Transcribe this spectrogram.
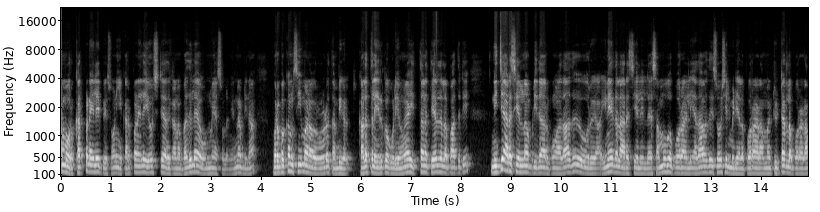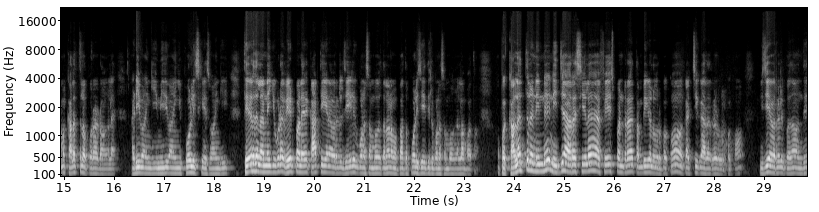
நம்ம ஒரு கற்பனையிலே பேசுவோம். நீங்கள் கற்பனையிலே யோசிச்சுட்டு அதுக்கான பதிலை உண்மையாக சொல்லுங்கள் என்ன அப்படின்னா ஒரு பக்கம் சீமான் அவர்களோட தம்பிகள் களத்தில் இருக்கக்கூடியவங்க இத்தனை தேர்தலை பார்த்துட்டு நிஜ அரசியல்னால் அப்படி தான் இருக்கும். அதாவது ஒரு இணையதள அரசியல் இல்லை சமூக போராளி அதாவது சோஷியல் மீடியாவில் போராடாமல் ட்விட்டரில் போராடாமல் களத்தில் போராடுவாங்களே அடி வாங்கி மிதி வாங்கி போலீஸ் கேஸ் வாங்கி தேர்தல் அன்னைக்கு கூட வேட்பாளர் கார்த்திகேயன் அவர்கள் ஜெயிலுக்கு போன சம்பவத்தெல்லாம் நம்ம பார்த்தோம். போலீஸ் ஏற்றிட்டு போன சம்பவங்கள்லாம் பார்த்தோம். அப்போ களத்தில் நின்று நிஜ அரசியலை ஃபேஸ் பண்ணுற தம்பிகள் ஒரு பக்கம் கட்சிக்காரர்கள் ஒரு பக்கம். விஜய் அவர்கள் இப்போ தான் வந்து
